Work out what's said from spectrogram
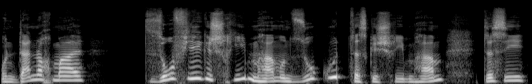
und dann noch mal so viel geschrieben haben und so gut das geschrieben haben, dass sie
